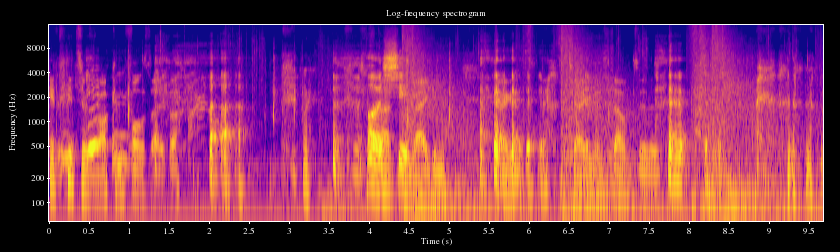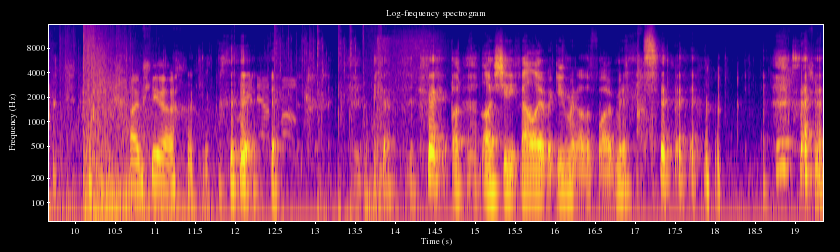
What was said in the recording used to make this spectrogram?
It hits a rock and falls over. oh shit. Dragging, dragging, dragging himself to the. I'm here. oh, oh shit, he fell over. Give him another five minutes. Should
